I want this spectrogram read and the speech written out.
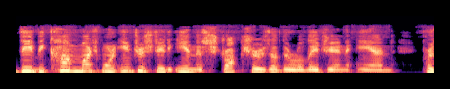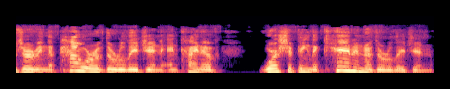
they become much more interested in the structures of the religion and preserving the power of the religion and kind of worshiping the canon of the religion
